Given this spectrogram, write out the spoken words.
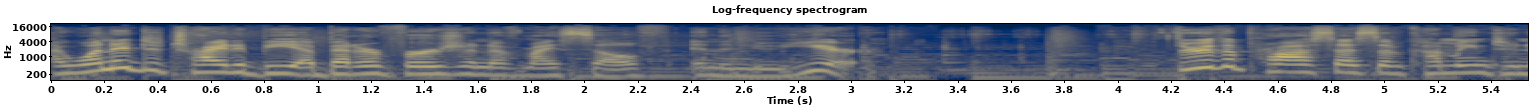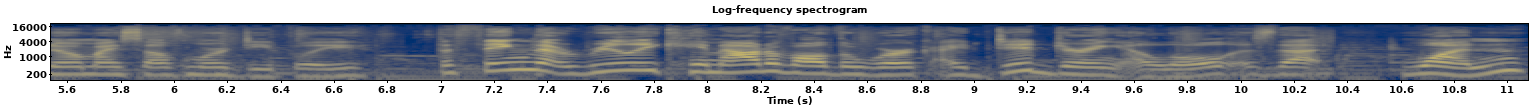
I wanted to try to be a better version of myself in the new year. Through the process of coming to know myself more deeply, the thing that really came out of all the work I did during Elul is that one,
